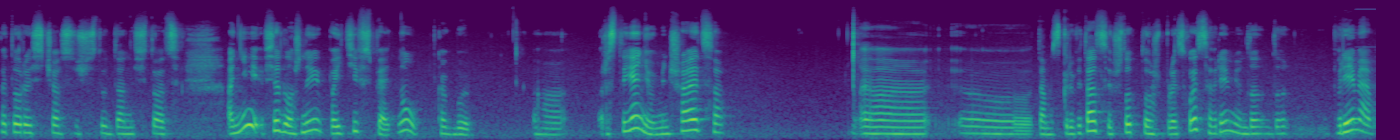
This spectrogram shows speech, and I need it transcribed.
которая сейчас существует в данной ситуации, они все должны пойти вспять. Ну, как бы а, расстояние уменьшается, а, э, там с гравитацией что-то тоже происходит со временем, время,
